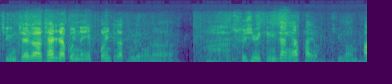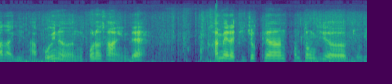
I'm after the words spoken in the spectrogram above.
지금 제가 자리 잡고 있는 이 포인트 같은 경우는 와, 수심이 굉장히 얕아요. 지금 바닥이 다 보이는 그런 상황인데 카메라 뒤쪽 편 홈통 지역 쪽이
